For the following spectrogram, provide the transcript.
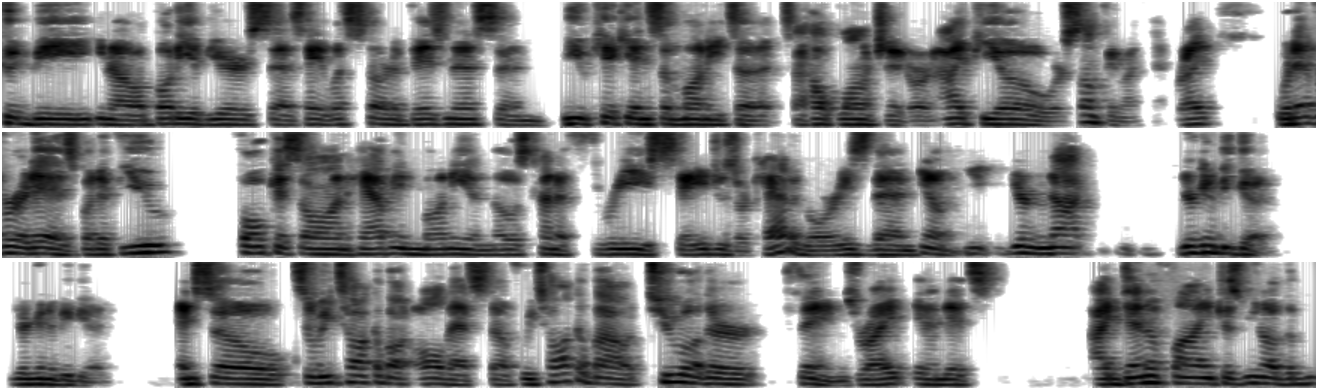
could be, you know, a buddy of yours says, Hey, let's start a business and you kick in some money to, to help launch it or an IPO or something like that, right? Whatever it is. But if you focus on having money in those kind of three stages or categories, then, you know, you're not you're going to be good. You're going to be good. And so, so we talk about all that stuff. We talk about two other things, right? And it's identifying because you know the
